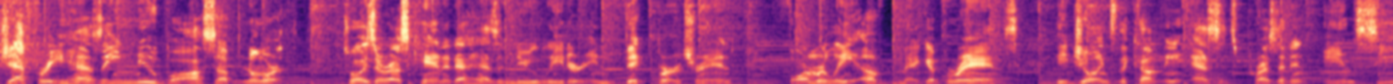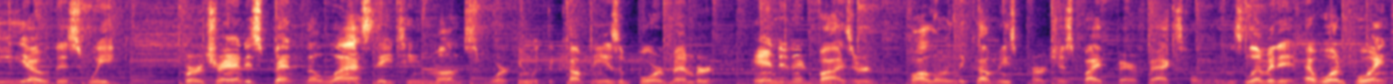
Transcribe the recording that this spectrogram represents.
Geoffrey has a new boss up north. Toys R Us Canada has a new leader in Vic Bertrand, formerly of Mega Brands. He joins the company as its president and CEO this week. Bertrand has spent the last 18 months working with the company as a board member and an advisor following the company's purchase by Fairfax Holdings Limited. At one point,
